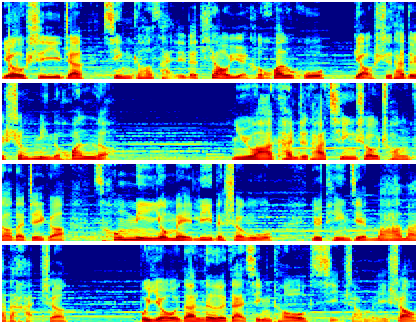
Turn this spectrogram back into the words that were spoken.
又是一阵兴高采烈的跳跃和欢呼，表示他对生命的欢乐。女娲看着她亲手创造的这个聪明又美丽的生物，又听见妈妈的喊声，不由得乐在心头，喜上眉梢。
